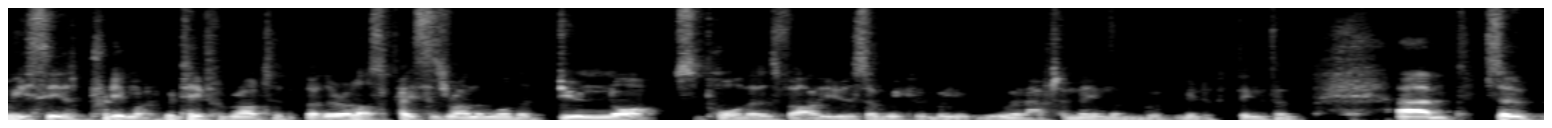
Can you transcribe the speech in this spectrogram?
we see as pretty much we take for granted. But there are lots of places around the world that do not support those values, and we we, we would have to name them. We would think them. Um, so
